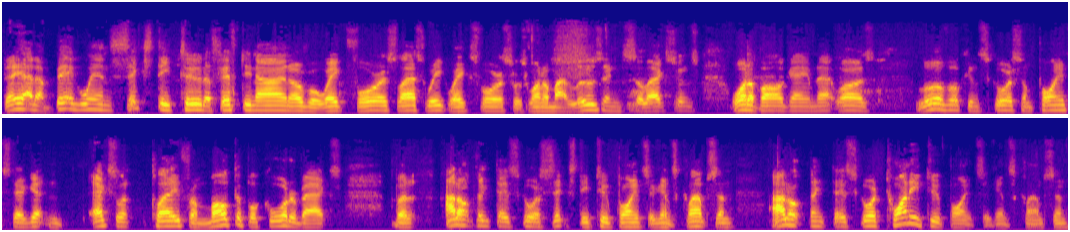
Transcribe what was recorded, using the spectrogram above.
They had a big win, 62 to 59 over Wake Forest last week. Wake Forest was one of my losing selections. What a ball game that was. Louisville can score some points. They're getting excellent play from multiple quarterbacks, but I don't think they score 62 points against Clemson. I don't think they score 22 points against Clemson.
